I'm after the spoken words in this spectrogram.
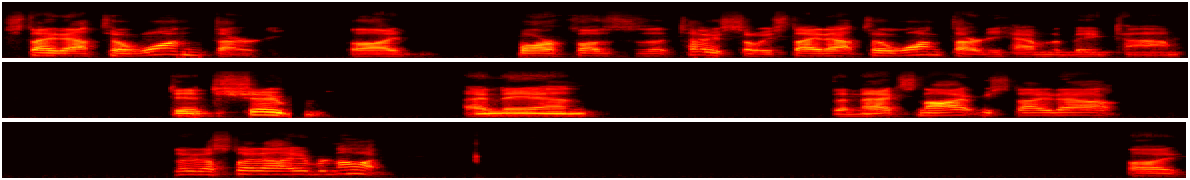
Stayed out till one thirty. Like bar closes at two, so we stayed out till one thirty having a big time. Did the shooting, and then the next night we stayed out. Dude, I stayed out every night. Like,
